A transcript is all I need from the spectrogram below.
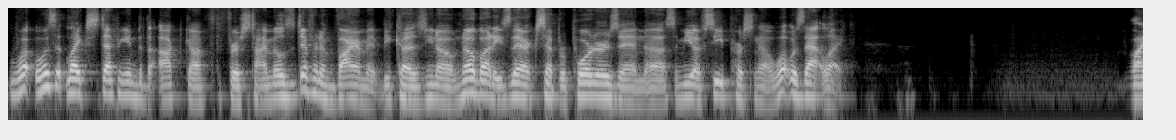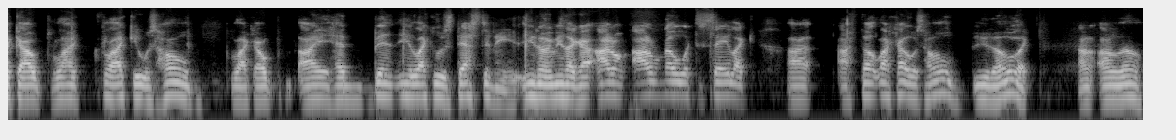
what was it like stepping into the octagon for the first time? It was a different environment because you know nobody's there except reporters and uh, some UFC personnel. What was that like? Like I like like it was home. Like I I had been you know, like it was destiny. You know what I mean? Like I, I don't I don't know what to say. Like I I felt like I was home. You know, like I, I don't know.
